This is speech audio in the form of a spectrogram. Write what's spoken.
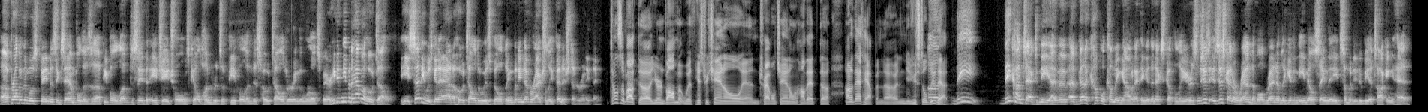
Uh, probably the most famous example is uh, people love to say that H. H. Holmes killed hundreds of people in this hotel during the World's Fair. He didn't even have a hotel. He said he was going to add a hotel to his building, but he never actually finished it or anything. Tell us about uh, your involvement with History Channel and Travel Channel and how that uh, how did that happen? Uh, and you still do Uh, that? They they contact me. I've, I've got a couple coming out. I think in the next couple of years, and it's just it's just kind of random. I'll randomly get an email saying they need somebody to be a talking head.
